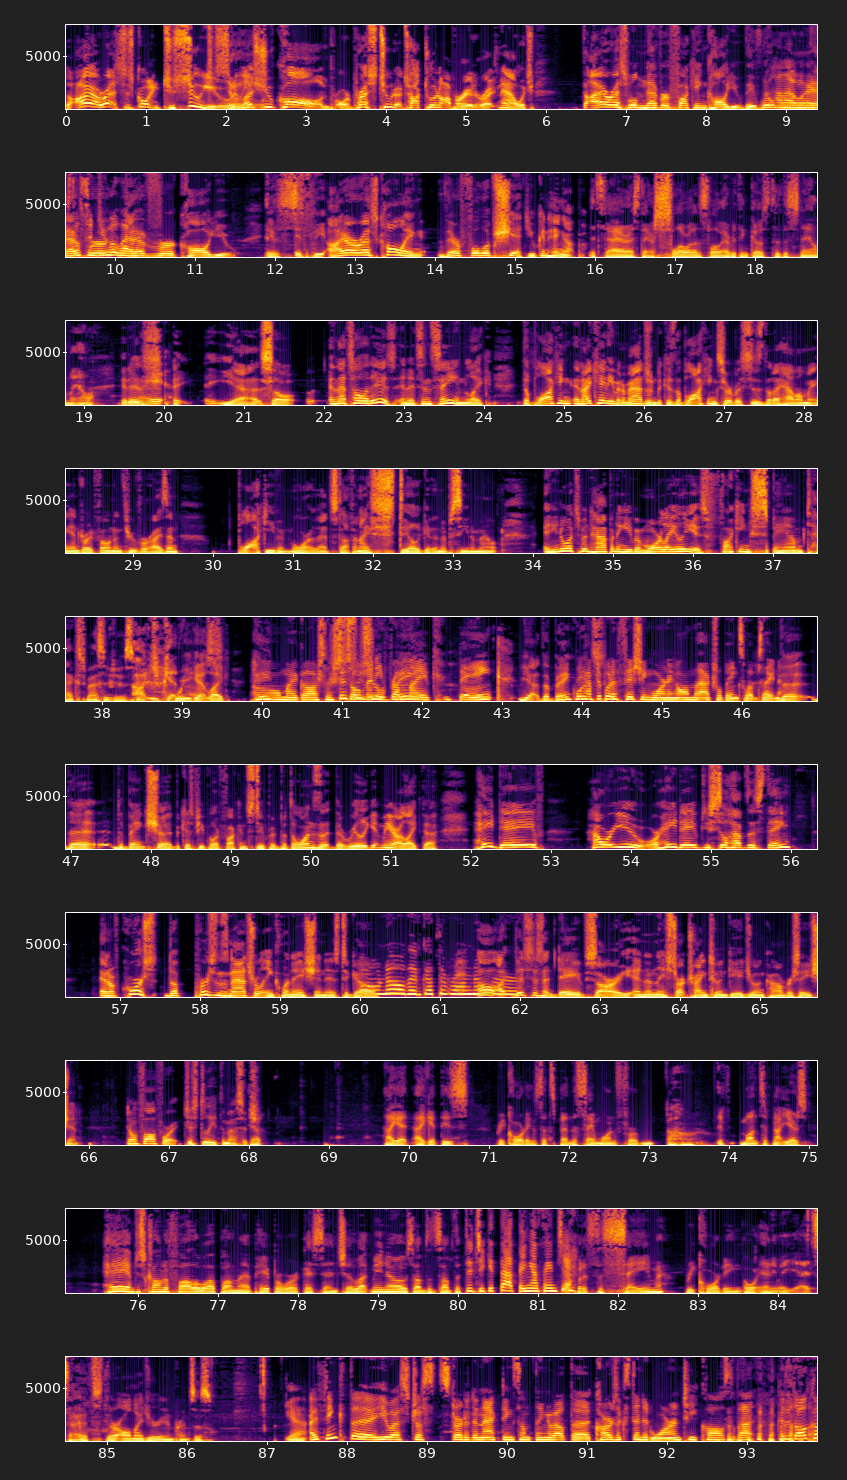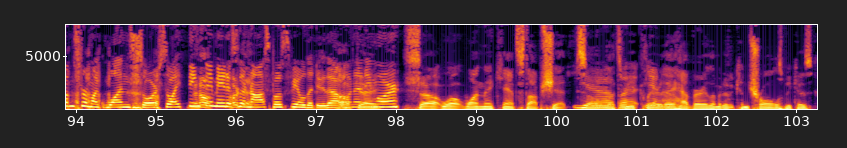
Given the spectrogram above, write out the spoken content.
the IRS is going to sue you sue unless you. you call and, or press two to talk to an operator right now, which the IRS will never fucking call you. They will how that works. never you ever call you. It If is- it's the IRS calling, they're full of shit. You can hang up. It's the IRS. They are slower than slow. Everything goes through the snail mail. It is, Right. uh, yeah. So, and that's all it is, and it's insane. Like the blocking, and I can't even imagine because the blocking services that I have on my Android phone and through Verizon block even more of that stuff, and I still get an obscene amount. And you know what's been happening even more lately is fucking spam text messages. Oh, you get where you get like, hey, oh my gosh, there's so many from bank. my bank. yeah, the bank We ones. have to put a phishing warning on the actual bank's website now. the the the bank should because people are fucking stupid. But the ones that, that really get me are like the, "Hey Dave, how are you?" or "Hey Dave, do you still have this thing?" And of course, the person's natural inclination is to go, oh no, they've got the wrong "Oh, number. I, this isn't Dave, sorry," and then they start trying to engage you in conversation. Don't fall for it. Just delete the message. Yep. I get I get these recordings that's been the same one for Uh-huh. if months, if not years. Hey, I'm just calling to follow up on that paperwork I sent you. Let me know something something. Did you get that thing I sent you? But it's the same recording. Oh, anyway, yeah, it's Yeah, it's they're all Nigerian princes. Yeah, I think the U.S. just started enacting something about the car's extended warranty call, so that because it all comes from like one source. So I think No, they made it so they're not supposed to be able to do that one anymore. So, well, one, they can't stop shit. So Yeah, let's be clear. you They have very limited controls because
